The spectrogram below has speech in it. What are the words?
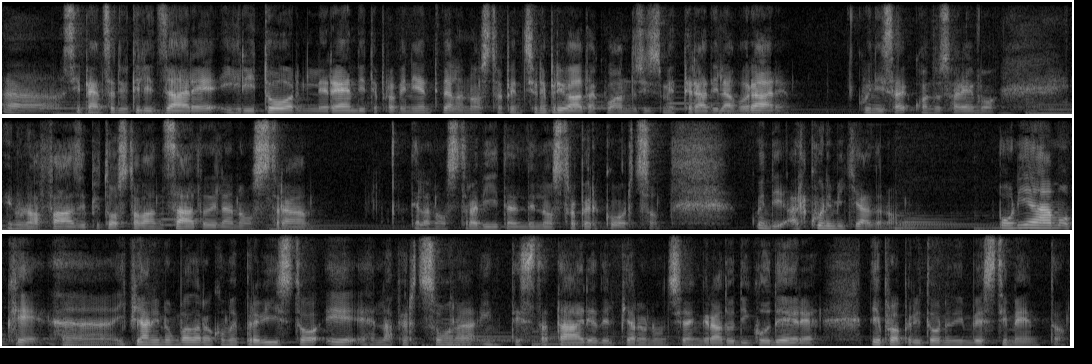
uh, si pensa di utilizzare i ritorni, le rendite provenienti dalla nostra pensione privata quando si smetterà di lavorare, quindi sa- quando saremo in una fase piuttosto avanzata della nostra, della nostra vita, del nostro percorso. Quindi alcuni mi chiedono, Poniamo che eh, i piani non vadano come previsto e la persona intestataria del piano non sia in grado di godere dei propri ritorni di investimento.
